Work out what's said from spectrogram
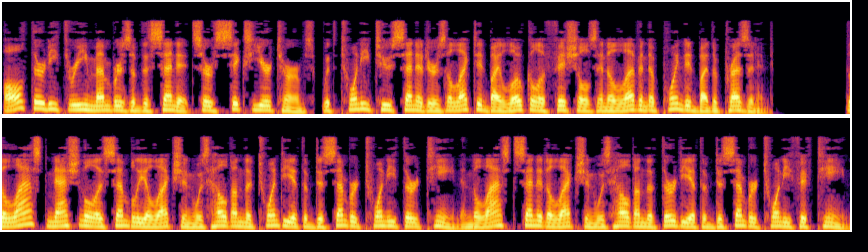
All 33 members of the Senate serve six-year terms, with 22 senators elected by local officials and 11 appointed by the president. The last National Assembly election was held on 20 December 2013 and the last Senate election was held on 30 December 2015.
